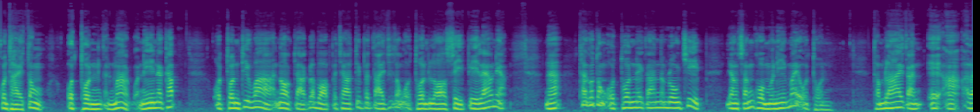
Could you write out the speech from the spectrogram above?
คนไทยต้องอดทนกันมากกว่านี้นะครับ อดทนที่ว่านอกจากระบอบประชาธิปไตยที่ต้องอดทนรอ 4 ปีแล้วเนี่ยนะท่านก็ต้องอดทนในการดำรงชีพ อย่างสังคมวันนี้ไม่อดทนทำร้ายกันเอะอะอะไร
